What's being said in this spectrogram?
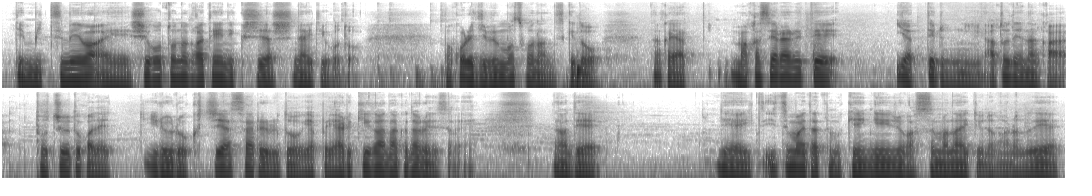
で、三つ目は、えー、仕事の過程に口出ししないということ。まあ、これ自分もそうなんですけど、なんかや、任せられてやってるのに、後でなんか途中とかでいろいろ口出されると、やっぱやる気がなくなるんですよね。なので、で、いつまで経っても権限以上が進まないというのがあるので、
